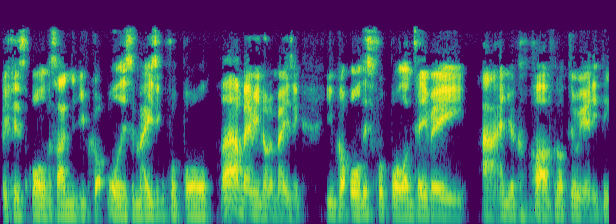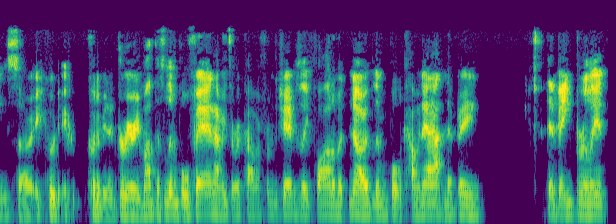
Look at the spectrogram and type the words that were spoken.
because all of a sudden you've got all this amazing football. Uh, maybe not amazing. You've got all this football on TV uh, and your club's not doing anything. So it could it could have been a dreary month as a Liverpool fan having to recover from the Champions League final. But no, Liverpool coming out and they're being they're being brilliant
